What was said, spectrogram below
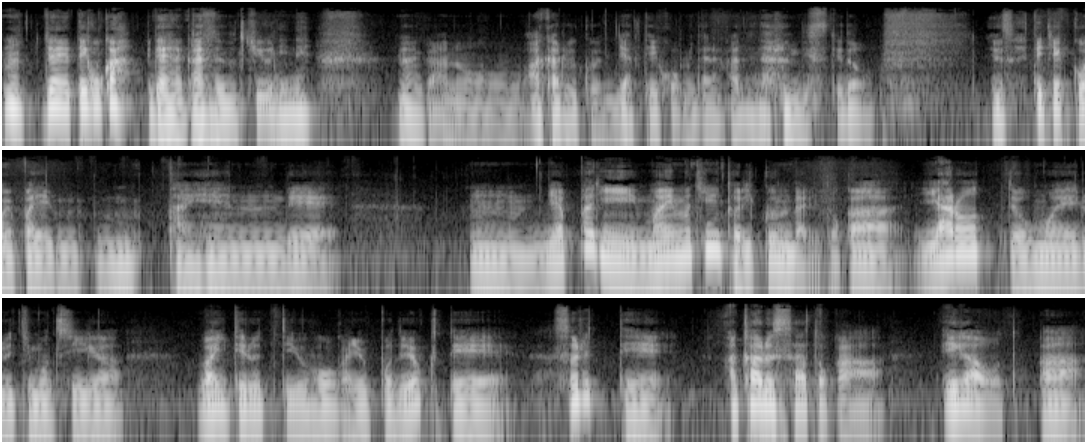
うんじゃあやっていこうか」みたいな感じの急にねなんかあの明るくやっていこうみたいな感じになるんですけどそれって結構やっぱり大変で。うん、やっぱり前向きに取り組んだりとかやろうって思える気持ちが湧いてるっていう方がよっぽどよくてそれって明るさとか笑顔とか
